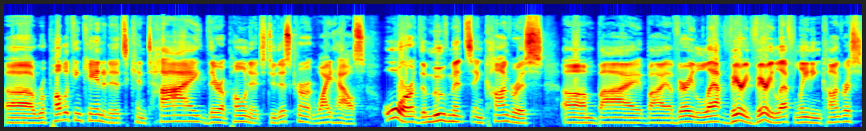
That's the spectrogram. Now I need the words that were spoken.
uh, Republican candidates can tie their opponents to this current White House or the movements in Congress um, by by a very left, very very left leaning Congress.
